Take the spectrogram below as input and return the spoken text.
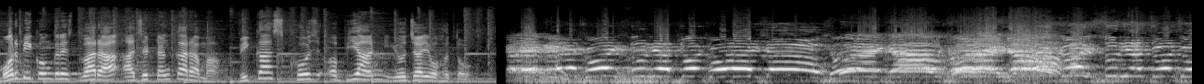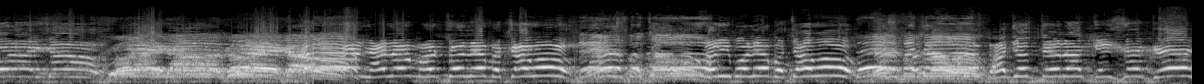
મોરબી કોંગ્રેસ દ્વારા આજે ટંકારામાં વિકાસ ખોજ અભિયાન યોજાયો હતો ગરીબોને બચાવો ભાજપ તેરા કૈસા ખેલ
